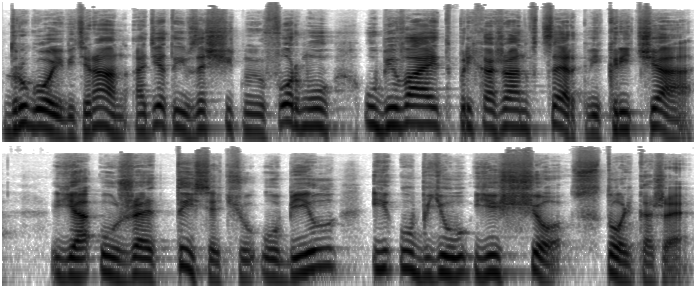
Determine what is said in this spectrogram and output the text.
Другой ветеран, одетый в защитную форму, убивает прихожан в церкви, крича «Я уже тысячу убил и убью еще столько же».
